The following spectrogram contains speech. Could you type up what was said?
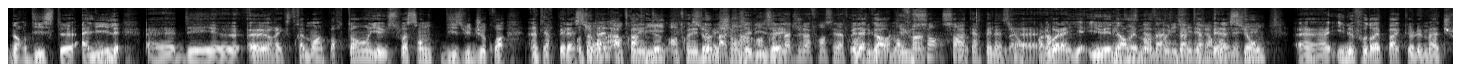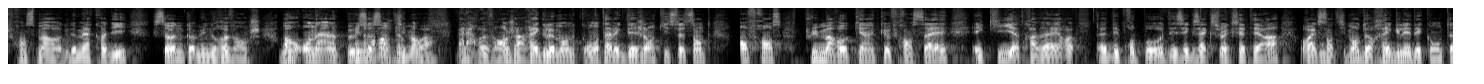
nordiste à Lille, des heures extrêmement importantes. Il y a eu 78, je crois, interpellations à entre Paris les deux, entre les sur deux les matchs, Champs-Élysées. entre le match de la France et la France du Maroc, il y a eu 100, 100 interpellations. voilà. voilà. il y a eu énormément d'interpellations. Euh, il ne faudrait pas que le match France-Maroc de mercredi sonne comme une revanche. Or, on a un peu ce sentiment. Bah, la revanche, un règlement de compte avec des gens qui se sentent en France plus marocains que français et qui, à travers euh, des propos, des exactions, etc., auraient le mm. sentiment de régler des comptes.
